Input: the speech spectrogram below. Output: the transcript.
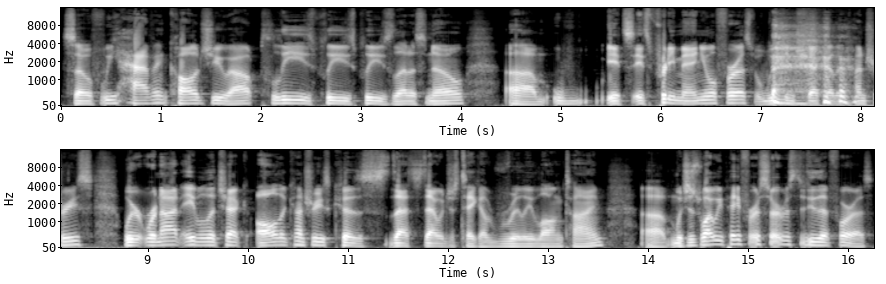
So if we haven't called you out, please, please, please let us know. Um, it's it's pretty manual for us, but we can check other countries. We're we're not able to check all the countries because that's that would just take a really long time. Um, which is why we pay for a service to do that for us.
